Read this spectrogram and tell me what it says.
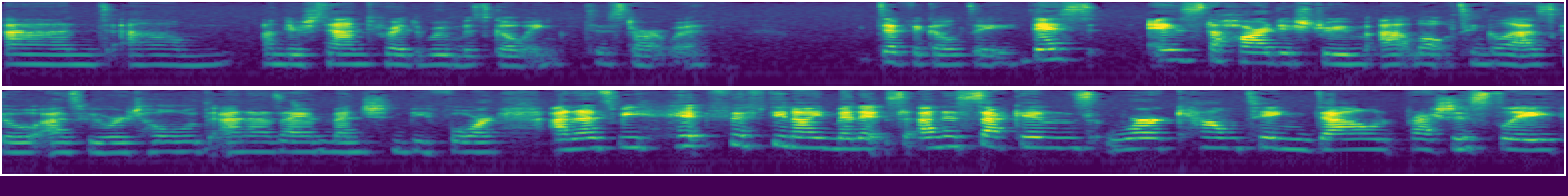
and um, understand where the room was going to start with. Difficulty. This is the hardest room at Locked in Glasgow as we were told and as I have mentioned before and as we hit 59 minutes and the seconds we're counting down preciously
